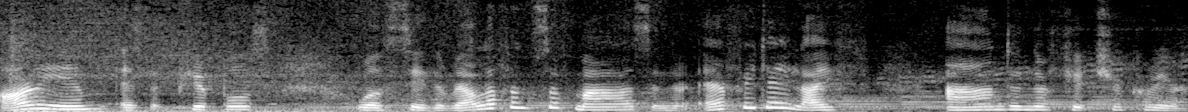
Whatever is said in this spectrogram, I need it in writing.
our aim is that pupils will see the relevance of maths in their everyday life and in their future career.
